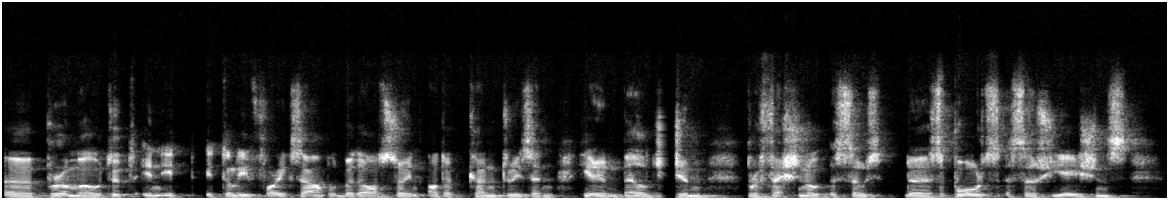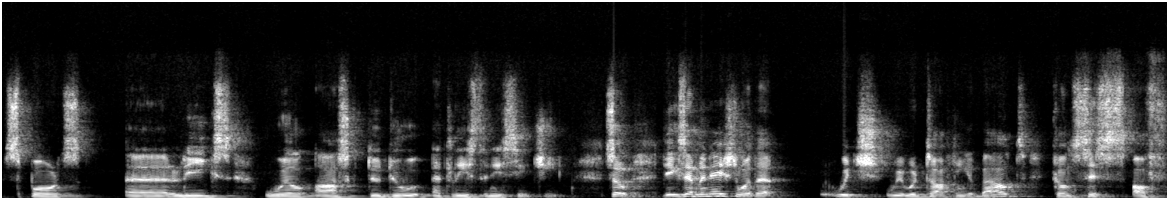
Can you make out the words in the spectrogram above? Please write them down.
uh, promoted in it Italy, for example, but also in other countries and here in Belgium, professional uh, sports associations, sports uh, leagues will ask to do at least an ECG. So the examination the, which we were talking about consists of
